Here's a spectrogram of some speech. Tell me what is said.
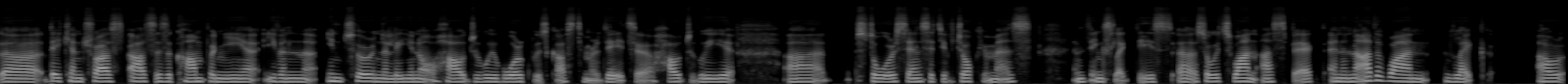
uh, they can trust us as a company uh, even internally you know how do we work with customer data how do we uh, store sensitive documents and things like this uh, so it's one aspect. And another one like our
